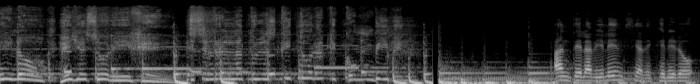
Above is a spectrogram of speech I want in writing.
Ella es origen, es el relato y la escritora que conviven. Ante la violencia de género,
